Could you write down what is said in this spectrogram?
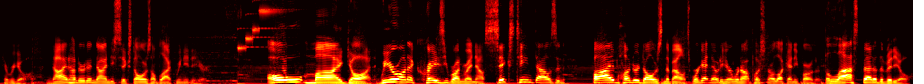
Here we go. $996 on black we need to hear. Oh my God. We are on a crazy run right now. 16,000 $500 in the balance. We're getting out of here. We're not pushing our luck any farther. The last bet of the video.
